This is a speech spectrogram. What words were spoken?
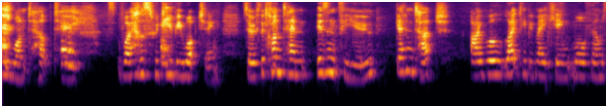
you want to help too. Why else would you be watching? So if the content isn't for you, get in touch. I will likely be making more films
